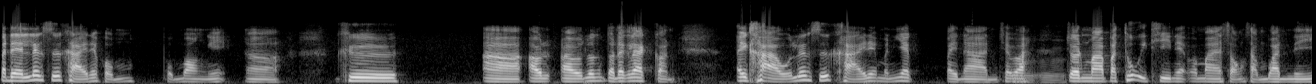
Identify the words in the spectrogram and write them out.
ประเด็นเรื่องซื้อขายเนี่ยผม ผมมองงี้ เอ่าคือ อ่า เอาเอาเรื่องตอนแรก ๆ ก่อน ไอ้ข่าวเรื่องซื้อขายเนี่ยมันเงียบไปนานใช่ป่ะอืมจนมาปะทุอีกทีเนี่ยประมาณสองสามวันนี้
